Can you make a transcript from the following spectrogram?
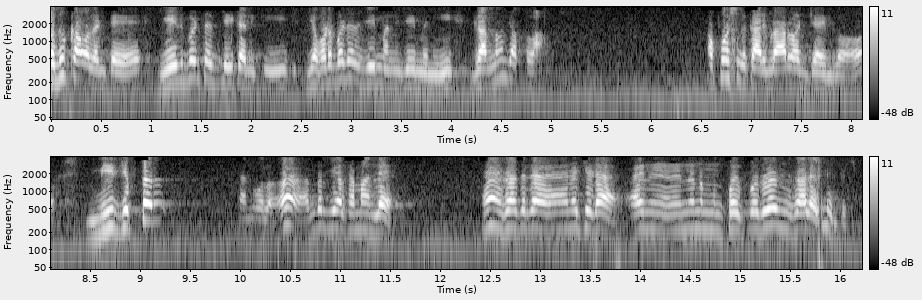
చదువు కావాలంటే ఏది పడితే అది చేయటానికి ఎవడబడితే అది చేయమని చేయమని గ్రంథం చెప్పలా. అపోషల కార్యంలో ఆరో అధ్యాయంలో మీరు చెప్తారు సంఘంలో అందరు చేయాలి సమానులే. ఆ, కాదట ఆయన వచ్చాడా? ఆయన నిన్న పది పది రోజులు కాలేదు నింపించు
